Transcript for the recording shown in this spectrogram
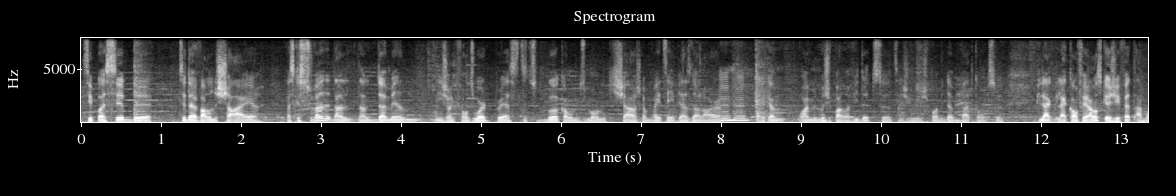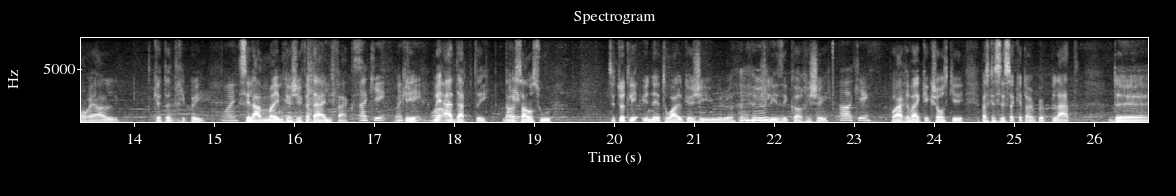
c'est possible de, de vendre cher Parce que souvent, dans, le- dans le domaine des gens qui font du WordPress, tu te bats contre du monde qui charge comme 25$ de l'heure. Mhm. Fait comme, ouais, mais moi, j'ai pas envie de ça. J'ai j'ai pas envie de me battre contre ça. Puis la, la conférence que j'ai faite à Montréal, que tu as trippé, Ouais. c'est la même que j'ai faite à Halifax. OK. Mais adaptée. Dans le sens où, tu sais, toutes les une étoile que j'ai eues, là, Mhm. je les ai corrigées Ah, OK. pour arriver à quelque chose qui est. Parce que c'est ça qui est un peu plate de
